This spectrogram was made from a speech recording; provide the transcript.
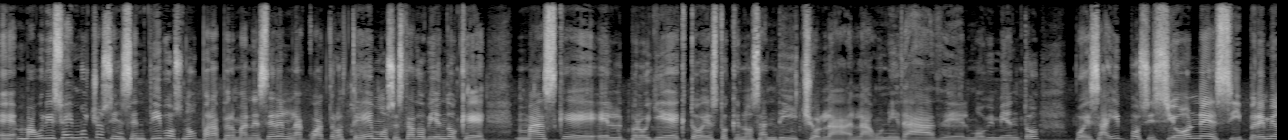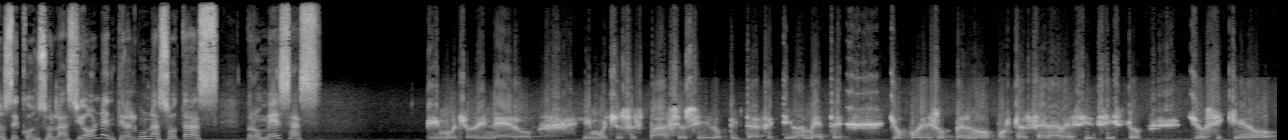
Eh, Mauricio, hay muchos incentivos, ¿no? Para permanecer en la 4T. Hemos estado viendo que más que el proyecto, esto que nos han dicho, la, la unidad, el movimiento, pues hay posiciones y premios de consolación, entre algunas otras promesas y mucho dinero y muchos espacios, sí, Lupita, efectivamente. Yo por eso, perdón, por tercera vez insisto, yo sí quiero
